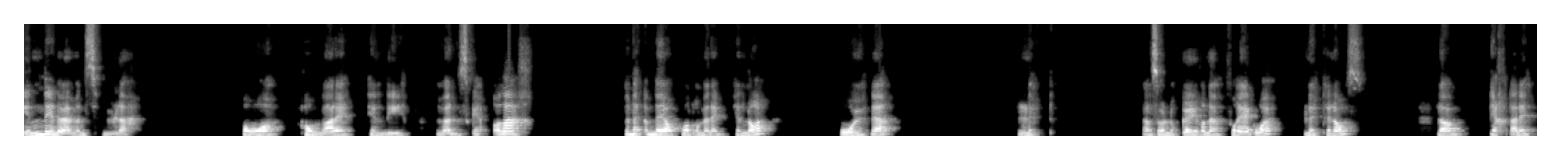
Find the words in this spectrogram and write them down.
inn i løvens hule for å komme deg til de du ønsker å være. Så nettopp det oppfordrer vi deg til nå. Gå ut der. Lytt. Altså lukk ørene for egoet. Lytt til oss. La hjertet ditt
